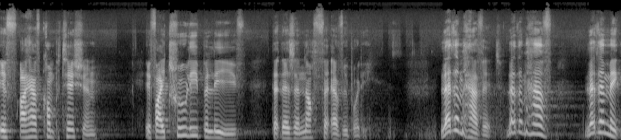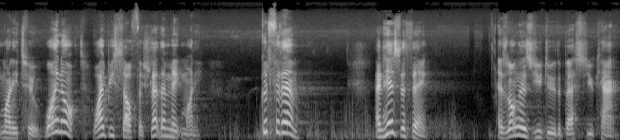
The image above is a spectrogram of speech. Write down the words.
if I have competition if I truly believe that there's enough for everybody? Let them have it. Let them have let them make money too. Why not? Why be selfish? Let them make money. Good for them. And here's the thing as long as you do the best you can,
